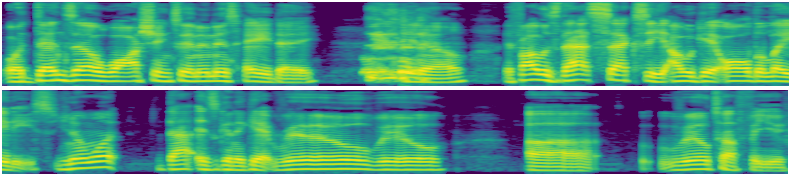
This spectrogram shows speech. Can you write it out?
or Denzel Washington in his heyday, you know, if I was that sexy, I would get all the ladies. You know what? That is gonna get real, real, uh, real tough for you.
